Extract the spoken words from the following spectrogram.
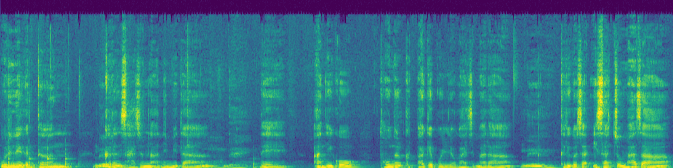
우리네 같은 네. 그런 사주는 아닙니다. 어, 네. 네, 아니고 돈을 급하게 벌려고 하지 마라. 네. 그리고 자 이사 좀 하자.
